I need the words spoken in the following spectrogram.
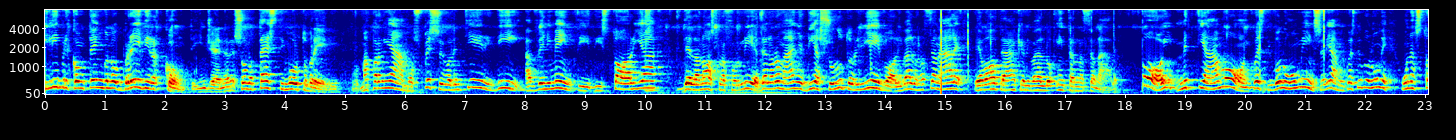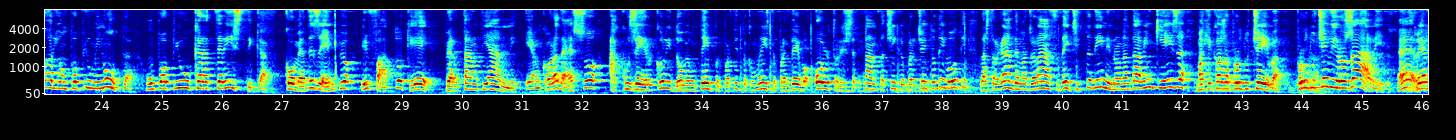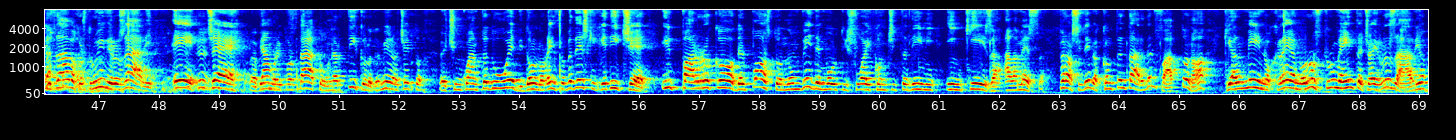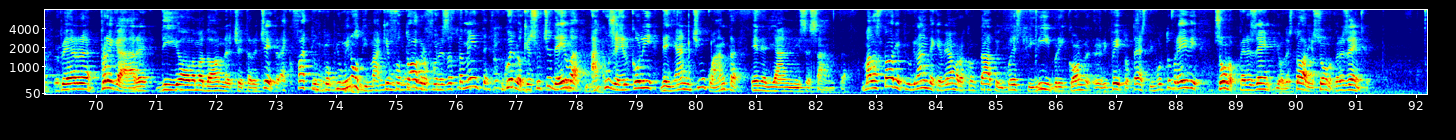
I libri contengono brevi racconti, in genere, sono testi molto brevi, ma parliamo spesso e volentieri di avvenimenti di storia della nostra Forlì e della Romagna di assoluto rilievo a livello nazionale e a volte anche a livello internazionale. Poi mettiamo in questi volumi, inseriamo in questi volumi una storia un po' più minuta, un po' più caratteristica, come ad esempio il fatto che per tanti anni e ancora adesso a Cusercoli, dove un tempo il Partito Comunista prendeva oltre il 75% dei voti, la stragrande maggioranza dei cittadini non andava in chiesa, ma che cosa produceva? Produceva i rosari, eh? realizzava, costruiva i rosari e c'è, abbiamo riportato un articolo del 1952 di Don Lorenzo Bedeschi che dice il parroco del posto non vede molti suoi concittadini in chiesa alla messa, però si deve accontentare del fatto no, che almeno creano lo strumento, cioè il rosario, per pregare Dio, la Madonna, eccetera, eccetera. Ecco, fatti un po' più minuti, ma che fotografano esattamente quello che succedeva a Cusercoli negli anni 50 e negli anni 60. Ma la storia più grande che abbiamo raccontato in questi libri, con, ripeto, testi molto brevi, sono per esempio, le storie sono per esempio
